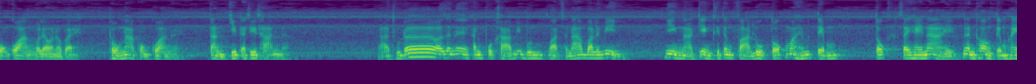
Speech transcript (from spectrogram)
กว้างๆไปแล้วเนาะไปทงหน้ากว้างๆเลย ตั้งจิตอธิษฐานนะสาธุเด้อว่าจะเนี่ยคันผู้ขามีบุญวาสนาบารมียิ่งหนาเก่งคือตั้งฝ่าลูกตกมาให้มันเต็มตกใส่ให้หน้าให้เงื่อนท่องเต็มให้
